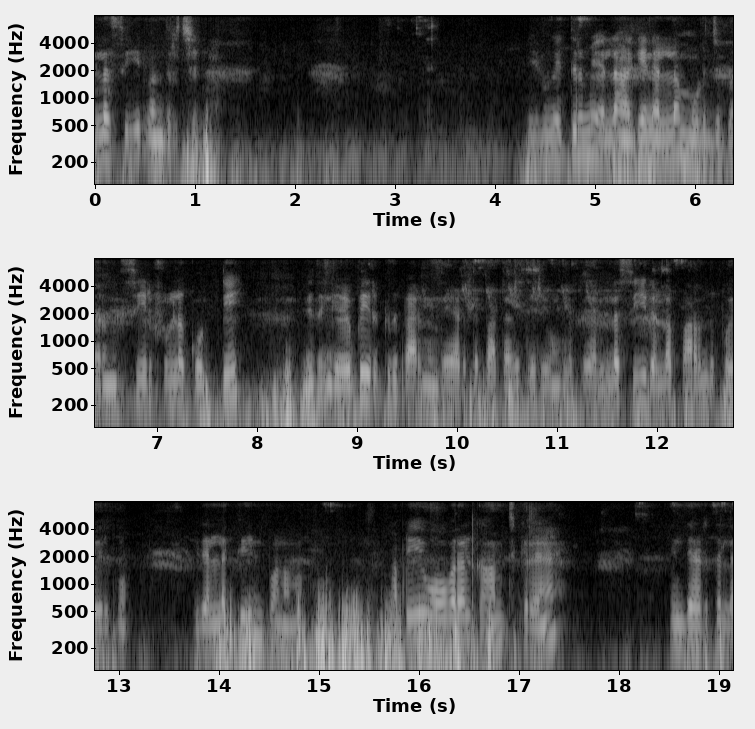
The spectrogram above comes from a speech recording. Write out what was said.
எல்லாம் சீட் வந்துருச்சு. இவங்க திரும்பி எல்லாம் அகைன் எல்லாம் முடிஞ்சு பாருங்கள் சீடு ஃபுல்லாக கொட்டி இது இங்கே எப்படி இருக்குது பாருங்கள் இந்த இடத்த பார்த்தாவே தெரியும் உங்களுக்கு. எல்லாம் சீடெல்லாம் பறந்து போயிருக்கும். இதெல்லாம் க்ளீன் பண்ணணும். அப்படியே ஓவரால் காமிச்சிக்கிறேன். இந்த இடத்துல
